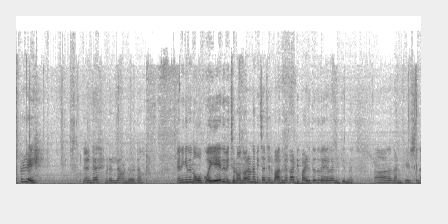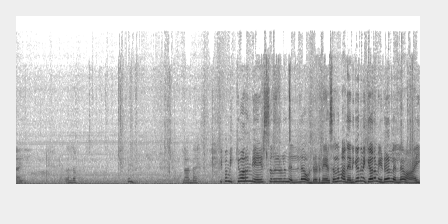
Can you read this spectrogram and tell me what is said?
അപ്പോഴേ വേണ്ട ഇവിടെ എല്ലാം ഉണ്ട് കേട്ടോ. ഞാനിങ്ങനെ നോക്കുവോ ഏത് പിച്ചണമെന്ന് പറയണം പിച്ചാൽ ചിലപ്പോൾ അതിനെക്കാട്ടി പഴുത്തത് വേറെ നിൽക്കുന്നു. ആകെ കൺഫ്യൂഷനായി അല്ല അതാണ്ടേ ഇപ്പം മിക്കവാറും നേഴ്സറികളിലെല്ലാം ഉണ്ട് കേട്ടോ. നേഴ്സറിലും അത് എനിക്കൊന്ന് മിക്കവാറും വീടുകളിലെല്ലാം ആയി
